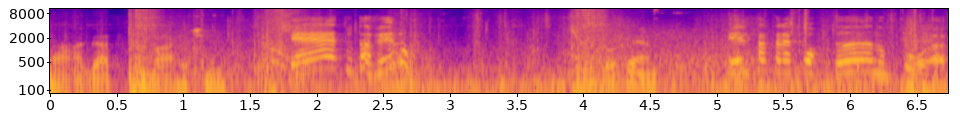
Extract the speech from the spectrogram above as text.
Lagato com barret, né? É, tu tá vendo? Tô vendo. Ele tá teleportando, porra.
